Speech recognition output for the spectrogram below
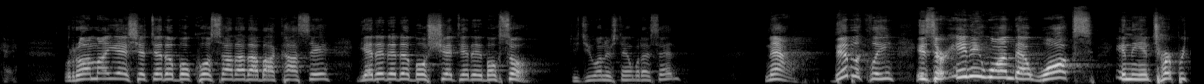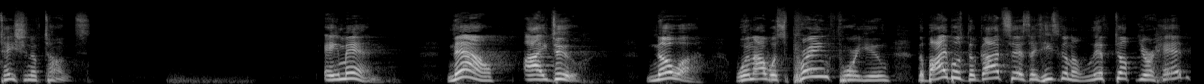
Okay. Did you understand what I said? Now, biblically, is there anyone that walks in the interpretation of tongues? Amen. Now, I do. Noah, when I was praying for you, the Bible, the God says that He's going to lift up your head.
